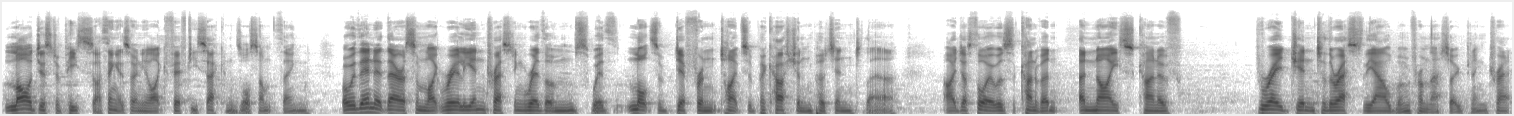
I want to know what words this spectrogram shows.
largest of pieces, I think it's only like 50 seconds or something. But within it, there are some like really interesting rhythms with lots of different types of percussion put into there. I just thought it was kind of a, a nice kind of bridge into the rest of the album from that opening track.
